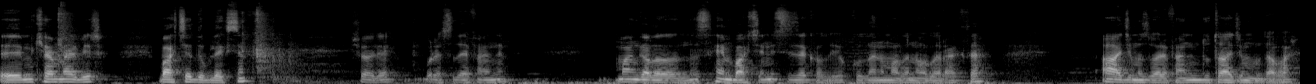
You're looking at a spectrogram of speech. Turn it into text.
E, mükemmel bir bahçe dubleksin. Şöyle burası da efendim mangal alanınız hem bahçeniz size kalıyor kullanım alanı olarak da. Ağacımız var efendim. Dut ağacım da var.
